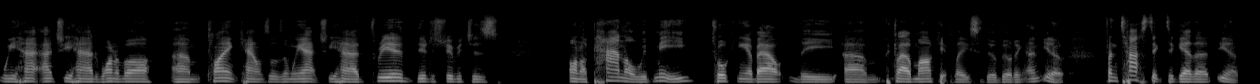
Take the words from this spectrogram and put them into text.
we had actually had one of our um, client councils, and we actually had three of the distributors on a panel with me talking about the um, the cloud marketplaces they were building, and you know, fantastic together. You know,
